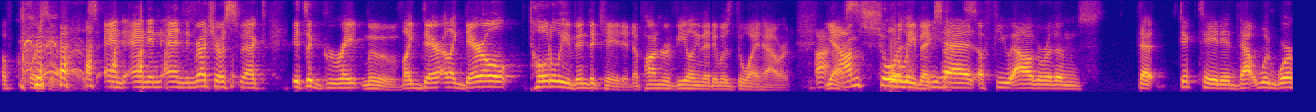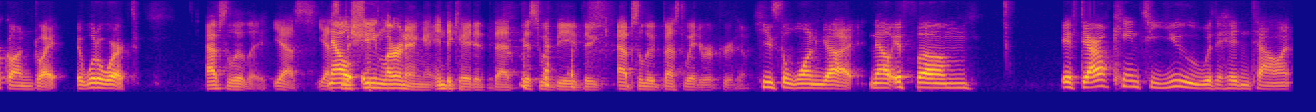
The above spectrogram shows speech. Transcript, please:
Of course it was. and and in and in retrospect, it's a great move. Like Dar- like Daryl totally vindicated upon revealing that it was Dwight Howard. Yes, I'm sure totally he sense. had a few algorithms that dictated that would work on Dwight. It would have worked. Absolutely. Yes. Yes. Now, Machine if, learning indicated that this would be the absolute best way to recruit him. He's the one guy. Now, if um if Daryl came to you with a hidden talent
